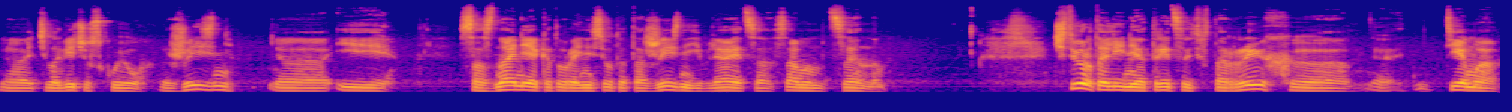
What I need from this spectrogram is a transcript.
э, человеческую жизнь и сознание, которое несет эта жизнь, является самым ценным. Четвертая линия 32-х, тема,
